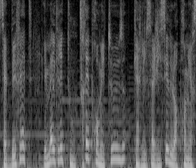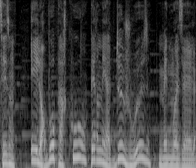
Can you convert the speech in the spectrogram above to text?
Cette défaite est malgré tout très prometteuse car il s'agissait de leur première saison. Et leur beau parcours permet à deux joueuses, mesdemoiselles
